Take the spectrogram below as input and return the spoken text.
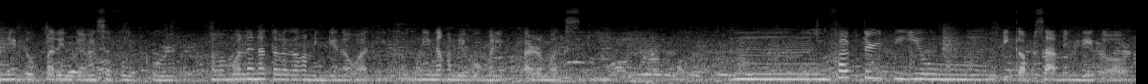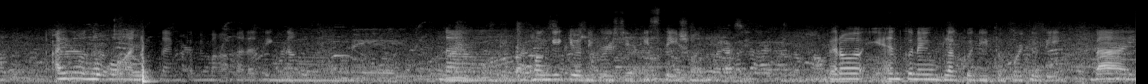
Nandito pa rin kami sa food court. Um, wala na talaga kaming ginawa dito. Hindi na kami bumalik para mag-ski. Mm, 5.30 yung pick-up sa amin dito. I don't know kung anong time kami makakarating ng ng Honggik University Station. Pero i-end ko na yung vlog ko dito for today. Bye!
